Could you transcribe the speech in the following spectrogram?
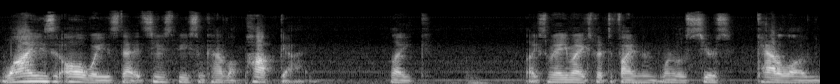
Why is it always that it seems to be some kind of a pop guy? Like like somebody you might expect to find in one of those Sears catalog,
